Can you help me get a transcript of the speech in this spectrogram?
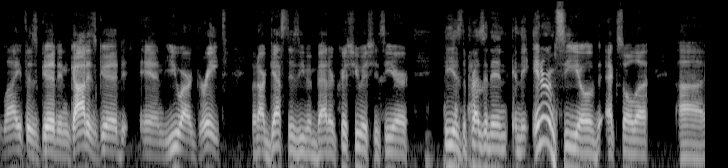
Life is good, and God is good, and you are great but our guest is even better. Chris Hewish is here. He is the president and the interim CEO of Xsolla, uh,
